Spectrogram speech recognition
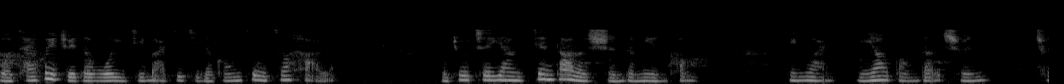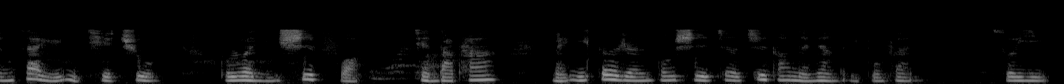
我才会觉得我已经把自己的工作做好了。我就这样见到了神的面孔。另外，你要懂得存存在于一切处，不论你是否见到他，每一个人都是这至高能量的一部分。所以，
